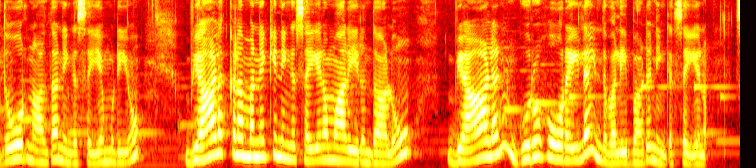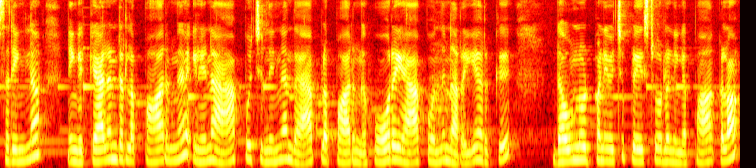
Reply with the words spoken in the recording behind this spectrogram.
ஏதோ ஒரு நாள் தான் நீங்கள் செய்ய முடியும். வியாழக்கிழமை அன்னைக்கு நீங்கள் செய்கிற மாதிரி இருந்தாலும் வியாழன் குரு ஹோரையில் இந்த வழிபாடு நீங்கள் செய்யணும். சரிங்களா? நீங்கள் கேலண்டரில் பாருங்கள் இல்லைன்னா ஆப் வச்சுருந்தீங்கன்னா அந்த ஆப்பில் பாருங்கள் ஹோரை ஆப் வந்து நிறைய இருக்குது டவுன்லோட் பண்ணி வச்சு ப்ளே ஸ்டோரில் நீங்கள் பார்க்கலாம்.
